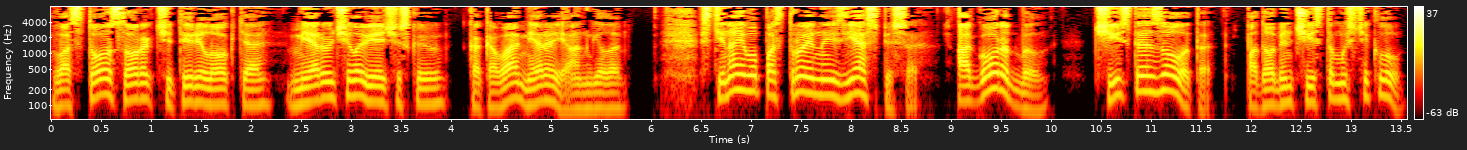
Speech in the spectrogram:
во сто сорок четыре локтя, меру человеческую, какова мера и ангела. Стена его построена из ясписа, а город был чистое золото, подобен чистому стеклу.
